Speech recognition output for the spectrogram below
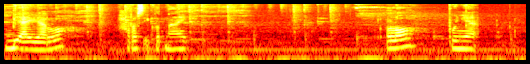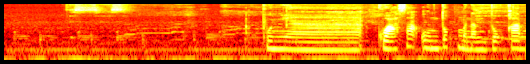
biaya lo harus ikut naik. Lo punya punya kuasa untuk menentukan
